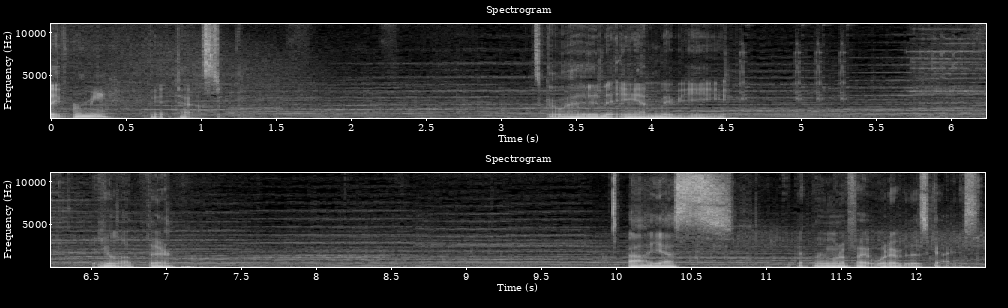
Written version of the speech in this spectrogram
Plate for me? Fantastic. Let's go ahead and maybe heal up there. Ah, yes. Definitely want to fight whatever this guy is.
